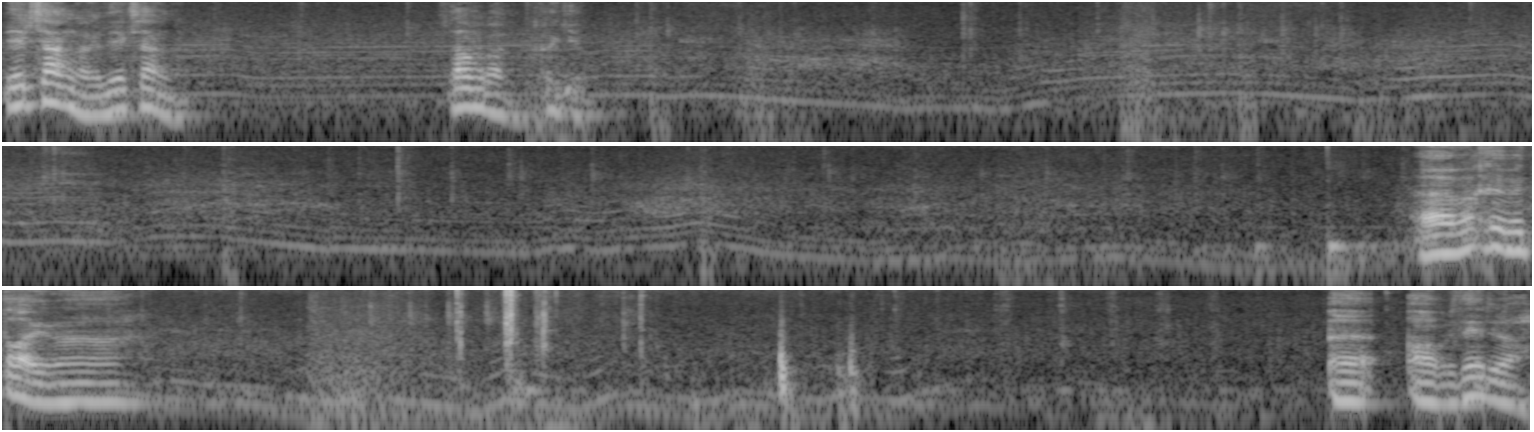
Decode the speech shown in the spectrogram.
เรียกช่างเหรอเรียกช่างเหรอซ่อมก่อนค่อยเก็บ ออเมื่อคืนไปต่อยมา เออออกประเทศดีกว่า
